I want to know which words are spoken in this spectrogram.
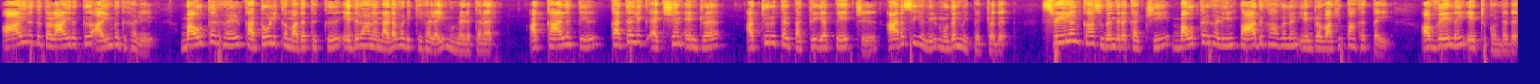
ஆயிரத்து தொள்ளாயிரத்து ஐம்பதுகளில் பௌத்தர்கள் கத்தோலிக்க மதத்துக்கு எதிரான நடவடிக்கைகளை முன்னெடுத்தனர். அக்காலத்தில் கத்தலிக் ஆக்ஷன் என்ற அச்சுறுத்தல் பற்றிய பேச்சு அரசியலில் முதன்மை பெற்றது. ஸ்ரீலங்கா சுதந்திர கட்சி பௌத்தர்களின் பாதுகாவலன் என்ற வகிப்பாகத்தை அவ்வேளை ஏற்றுக்கொண்டது.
